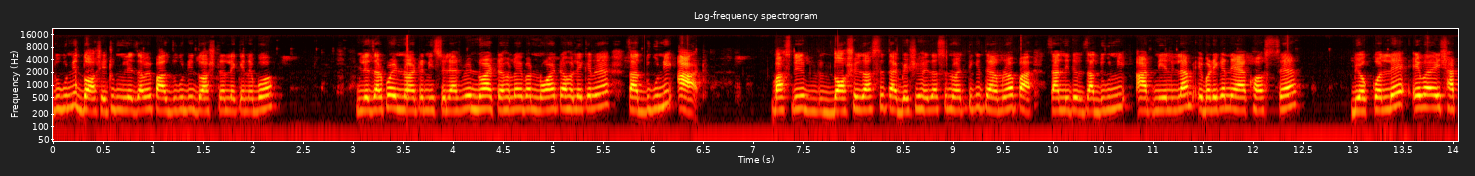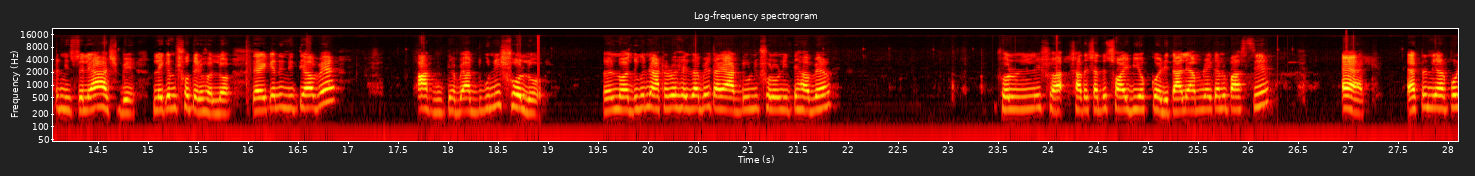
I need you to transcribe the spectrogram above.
দুগুনি দশ একটু মিলে যাবে। পাঁচ দুগুনি দশটা লিখে নেব। মিলে যাওয়ার পরে নয়টা নিচে আসবে। নয়টা হলো, এবার নয়টা হলে এখানে চার দুগুনি আট। বাস দিয়ে দশে যাচ্ছে, তাই বেশি হয়ে যাচ্ছে নয় থেকে, তাই আমরা চার নিতে চার দুগুনি আট নিয়ে নিলাম। এবার এখানে এক হচ্ছে বিয়োগ করলে, এবার এই সাতটা নিচে আসবে। এখানে সতেরো হলো। তাই এখানে নিতে হবে আট নিতে হবে, আট দুগুনি ষোলো। নয় দুগুনি আঠারো হয়ে যাবে, তাই আট দুগুনি ষোলো নিতে হবে। ষোলো নিলে সাথে সাথে ছয় বিয়োগ করি, তাহলে আমরা এখানে পাচ্ছি এক। একটা নেওয়ার পর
